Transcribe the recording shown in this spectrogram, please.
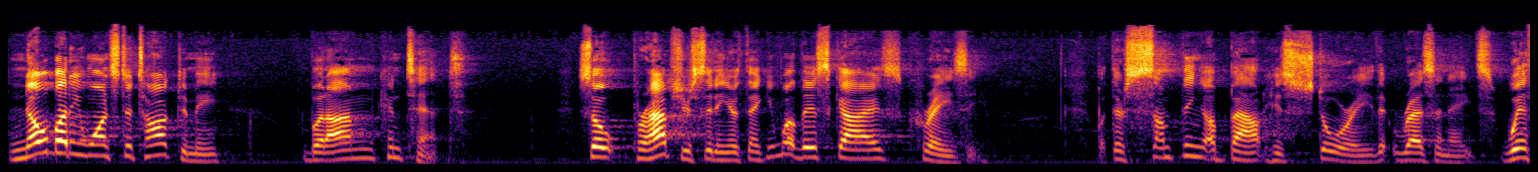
Nobody wants to talk to me, but I'm content. So perhaps you're sitting here thinking, well, this guy's crazy. But there's something about his story that resonates with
